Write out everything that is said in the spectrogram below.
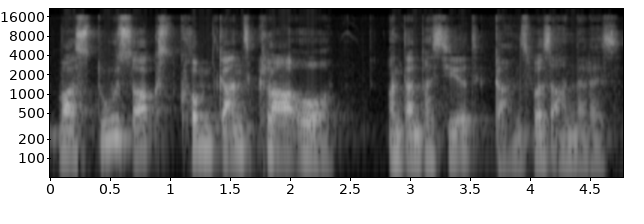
was du sagst, kommt ganz klar an. Und dann passiert ganz was anderes.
